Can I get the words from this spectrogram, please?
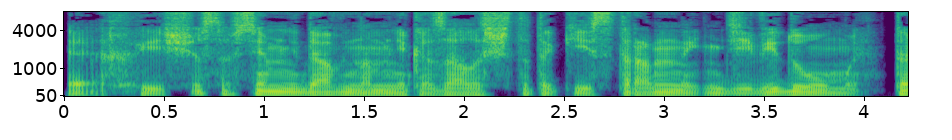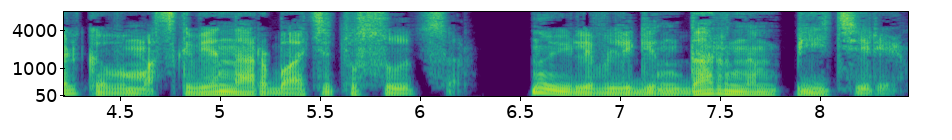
Эх, еще совсем недавно мне казалось, что такие странные индивидуумы только в Москве на Арбате тусуются. Ну или в легендарном Питере.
